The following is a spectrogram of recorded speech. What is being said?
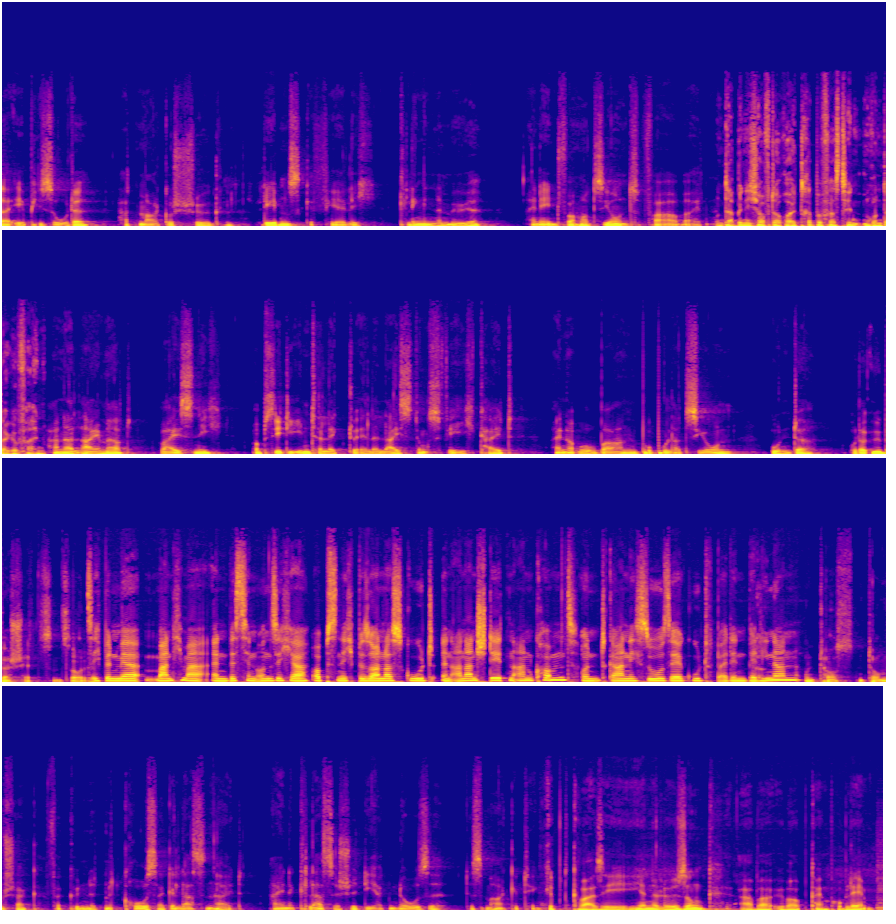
dieser Episode hat Markus Schögel lebensgefährlich klingende Mühe, eine Information zu verarbeiten. Und da bin ich auf der Rolltreppe fast hinten runtergefallen. Hanna Leimert weiß nicht, ob sie die intellektuelle Leistungsfähigkeit einer urbanen Population unter oder überschätzen soll. Ich bin mir manchmal ein bisschen unsicher, ob es nicht besonders gut in anderen Städten ankommt und gar nicht so sehr gut bei den Berlinern. Und Thorsten Tomschak verkündet mit großer Gelassenheit eine klassische Diagnose des Marketing. Es gibt quasi hier eine Lösung, aber überhaupt kein Problem.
